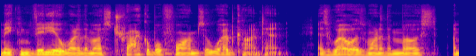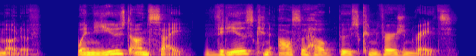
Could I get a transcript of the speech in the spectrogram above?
making video one of the most trackable forms of web content, as well as one of the most emotive. When used on site, videos can also help boost conversion rates,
